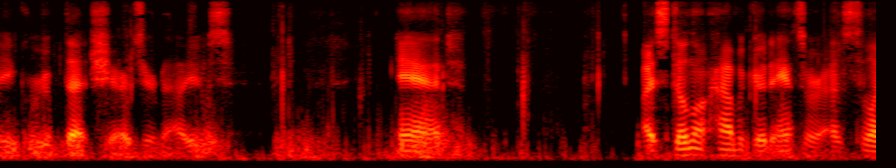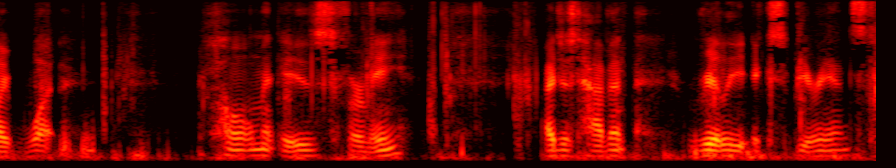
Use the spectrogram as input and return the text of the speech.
a group that shares your values. And I still don't have a good answer as to like what home is for me. I just haven't really experienced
